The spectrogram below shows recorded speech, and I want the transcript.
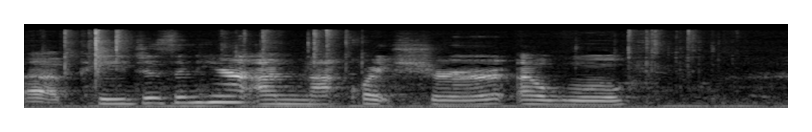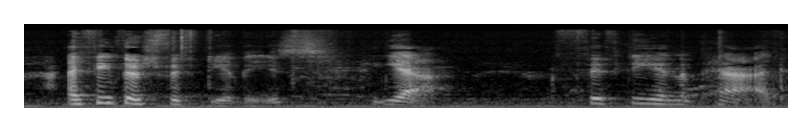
uh, pages in here. I'm not quite sure. I will, I think there's 50 of these. Yeah, 50 in the pad.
